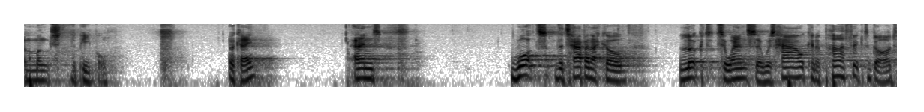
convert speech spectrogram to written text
amongst the people. Okay? And what the tabernacle looked to answer was how can a perfect God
